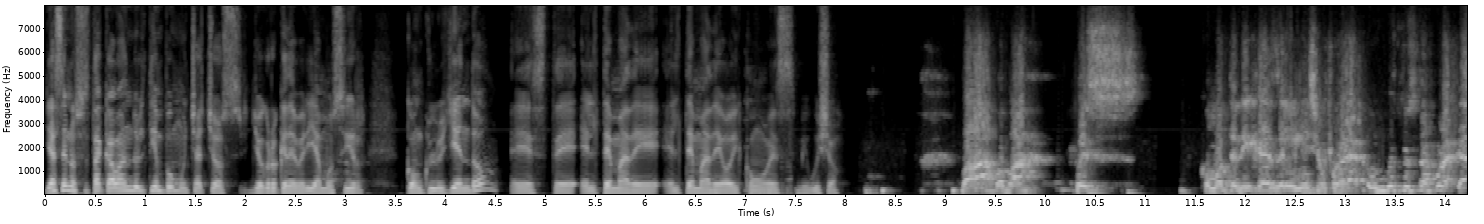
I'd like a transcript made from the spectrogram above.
Ya se nos está acabando el tiempo, muchachos. Yo creo que deberíamos ir concluyendo este, el tema de, el tema de hoy. ¿Cómo ves, mi Wisho? Va, va, va. Pues, como te dije desde el inicio, fue un gusto estar por acá,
